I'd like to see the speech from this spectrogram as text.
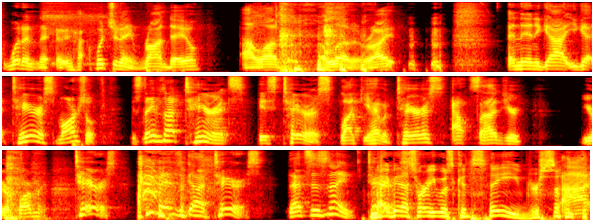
What a uh, what's your name? Rondale. I love it. I love it. Right. And then you got you got Terrace Marshall. His name's not Terrence. It's Terrace. Like you have a terrace outside your your apartment. Terrace. Who names a guy Terrace? That's his name. Terrace. Maybe that's where he was conceived or something. I,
